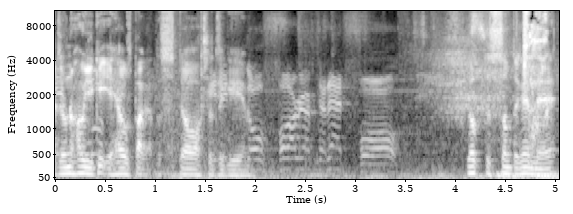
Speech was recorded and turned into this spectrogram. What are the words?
I don't know how you get your health back at the start of the game. Go far after that fall. Look, there's something in there.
